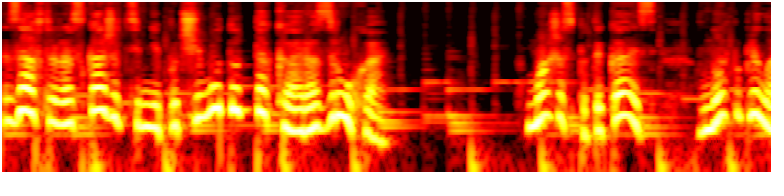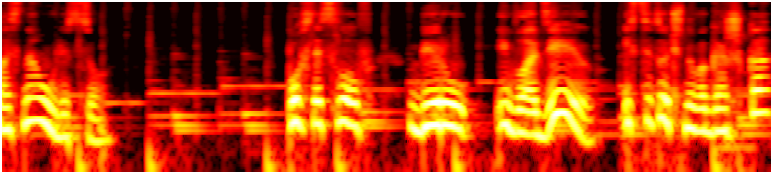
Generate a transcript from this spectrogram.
Завтра расскажете мне, почему тут такая разруха?» Маша, спотыкаясь, вновь поплелась на улицу. После слов «беру» и «владею» из цветочного горшка,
